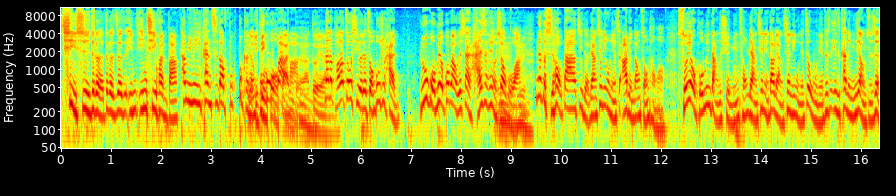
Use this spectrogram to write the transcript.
气势，这个这个这这阴阴气焕发，他明明一看知道不不可能一不过半半嘛，对啊。那他跑到周习伟的总部去喊，如果没有过半我就下来，还是很有效果啊。那个时候大家记得，两千零五年是阿扁当总统哦，所有国民党的选民从两千年到两千零五年这五年都是一直看着民进党执政。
